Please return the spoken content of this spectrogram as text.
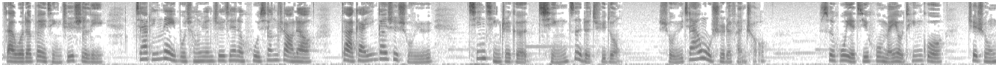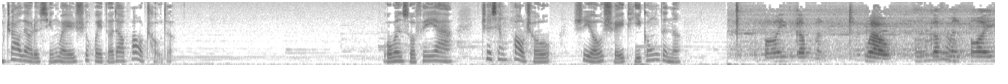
在我的背景知识里，家庭内部成员之间的互相照料，大概应该是属于亲情这个“情”字的驱动，属于家务事的范畴。似乎也几乎没有听过这种照料的行为是会得到报酬的。我问索菲亚：“这项报酬是由谁提供的呢？”By the government. Well, the government by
